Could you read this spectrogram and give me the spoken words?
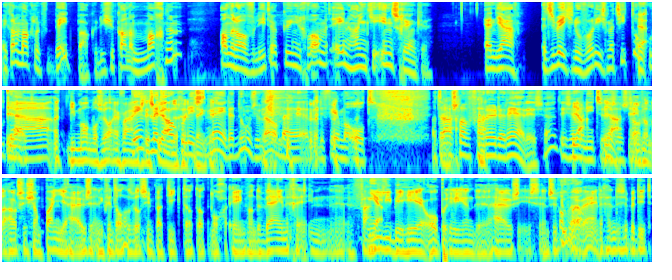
Je kan hem makkelijk beetpakken. Dus je kan een Magnum, anderhalve liter, kun je gewoon met één handje inschenken. En ja, het is een beetje nouveau maar het ziet toch Ja, goed uit. ja, die man was wel Denk ik met ervaringsdeskundige. de alcoholisten. denk. Nee, dat doen ze wel bij, eh, bij de firma Ott. Wat trouwens geloof ik van Rare is. Hè? Het is helemaal niet eh, ja, een van de oudste champagnehuizen. En ik vind het altijd wel sympathiek dat dat nog een van de weinige in eh, familiebeheer opererende huizen is. En ze Toch doen maar weinig. En ze hebben dit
